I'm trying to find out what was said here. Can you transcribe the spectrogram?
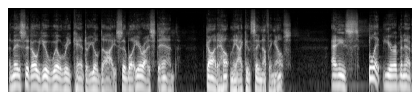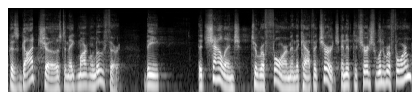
And they said, Oh, you will recant or you'll die. He said, Well, here I stand. God help me. I can say nothing else. And he split Europe in half because God chose to make Martin Luther the, the challenge to reform in the Catholic Church. And if the church wouldn't reform,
